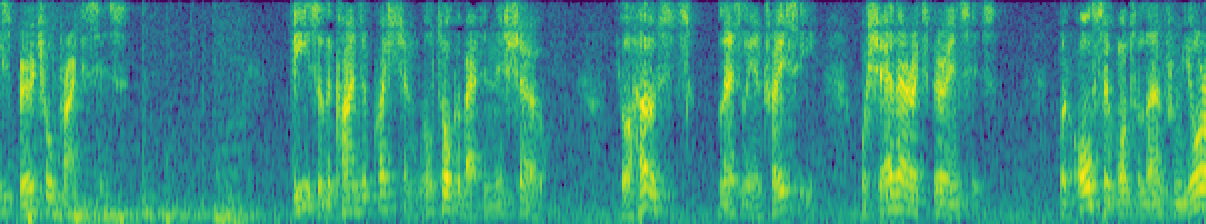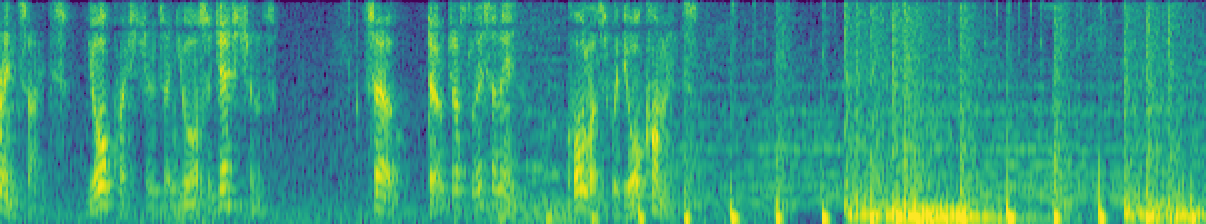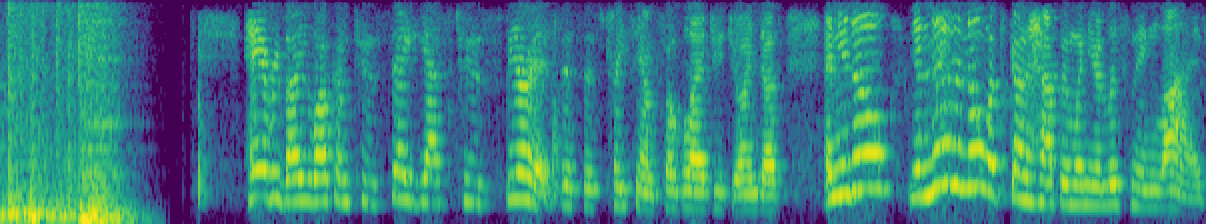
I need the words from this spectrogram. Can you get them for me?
daily spiritual practices? These are the kinds of questions we'll talk about in this show. Your hosts, Lesley and Tracy, will share their experiences, but also want to learn from your insights, your questions, and your suggestions. So, don't just listen in. Call us with your comments. Hey everybody, welcome to Say Yes to Spirit. This is Tracy. I'm so glad you joined us. And you know, you never know what's going to happen when you're listening live.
